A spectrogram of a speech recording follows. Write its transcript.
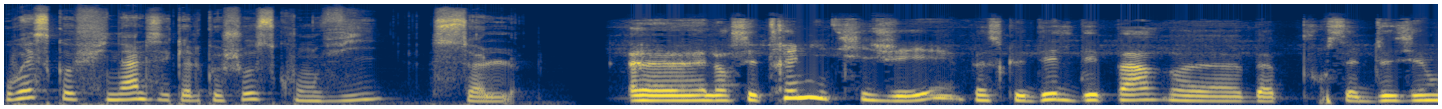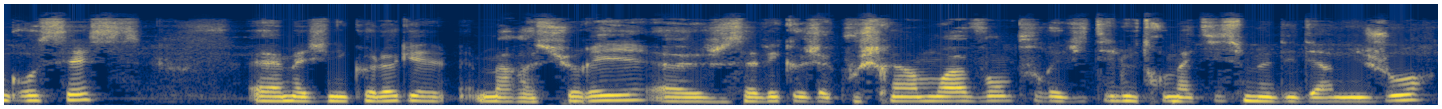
ou est-ce qu'au final c'est quelque chose qu'on vit seul? Euh, alors c'est très mitigé parce que dès le départ, bah, pour cette deuxième grossesse, euh, ma gynécologue m'a rassurée. Euh, je savais que j'accoucherais un mois avant pour éviter le traumatisme des derniers jours.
